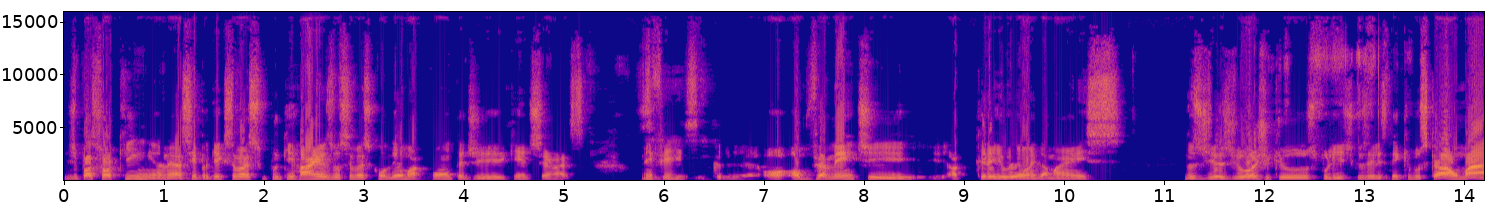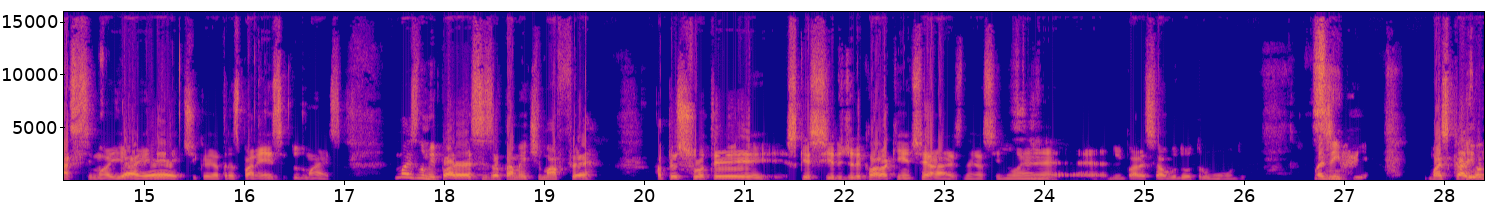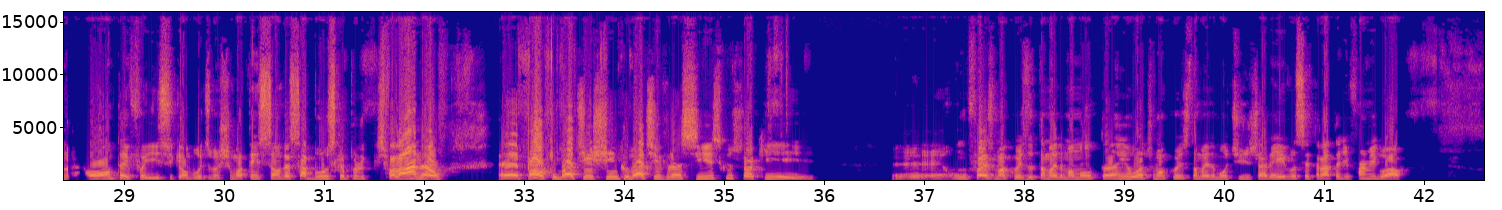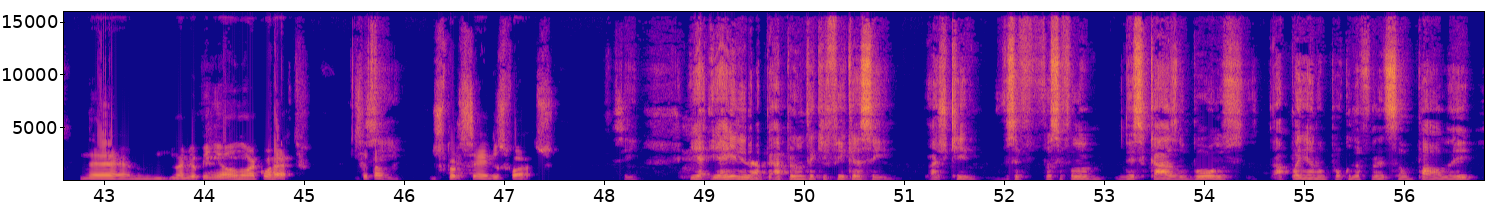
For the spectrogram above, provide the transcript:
de paçoquinha, né? Assim, por que, que você vai, por que raios você vai esconder uma conta de 500 reais? Enfim, obviamente, creio eu ainda mais nos dias de hoje que os políticos eles têm que buscar ao máximo aí a ética e a transparência e tudo mais. Mas não me parece exatamente má fé a pessoa ter esquecido de declarar 500 reais, né? Assim, não é, é não me parece algo do outro mundo. Mas Sim. enfim, mas caiu na conta, e foi isso que o Ombudsman chamou a atenção, dessa busca por falar, ah, não, é, pau que bate em Chico, bate em Francisco, só que é, um faz uma coisa do tamanho de uma montanha, o outro uma coisa do tamanho de um monte de areia, e você trata de forma igual. É, na minha opinião, não é correto. Você está distorcendo os fatos. Sim. E, e aí, a pergunta que fica assim, acho que você, você falou desse caso do Boulos, apanhando um pouco da Folha de São Paulo aí,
